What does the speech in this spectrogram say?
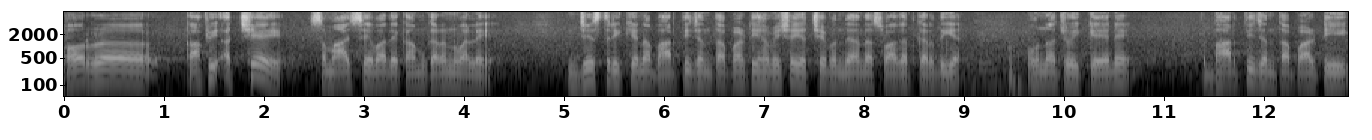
ਔਰ ਕਾਫੀ ਅੱਛੇ ਸਮਾਜ ਸੇਵਾ ਦੇ ਕੰਮ ਕਰਨ ਵਾਲੇ, ਜਿਸ ਤਰੀਕੇ ਨਾਲ ਭਾਰਤੀ ਜਨਤਾ ਪਾਰਟੀ ਹਮੇਸ਼ਾ ਹੀ ਅੱਛੇ ਬੰਦਿਆਂ ਦਾ ਸਵਾਗਤ ਕਰਦੀ ਹੈ, ਉਹਨਾਂ ਚੋਂ ਇੱਕ ਇਹ ਨੇ, ਭਾਰਤੀ ਜਨਤਾ ਪਾਰਟੀ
